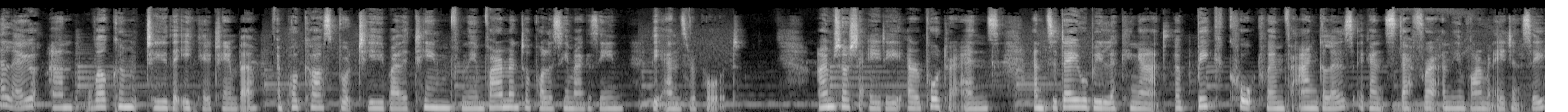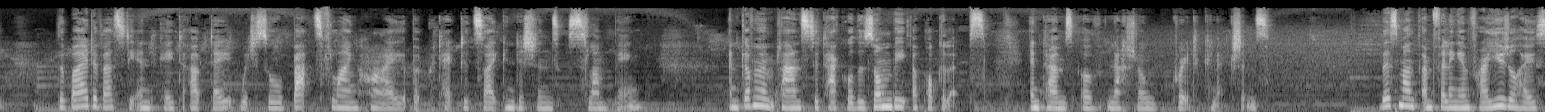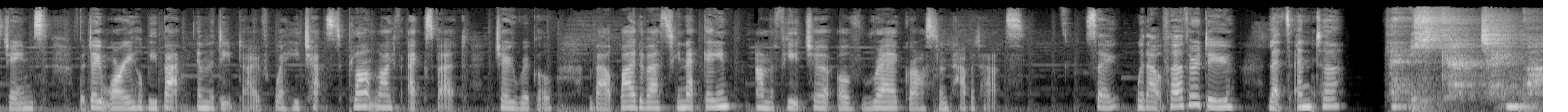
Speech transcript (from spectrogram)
Hello, and welcome to the Eco Chamber, a podcast brought to you by the team from the environmental policy magazine, The ENDS Report. I'm Shosha Adi, a reporter at ENDS, and today we'll be looking at a big court win for anglers against DEFRA and the Environment Agency, the biodiversity indicator update, which saw bats flying high but protected site conditions slumping, and government plans to tackle the zombie apocalypse in terms of national grid connections. This month I'm filling in for our usual host, James, but don't worry, he'll be back in the deep dive where he chats to Plantlife expert Jo Riggall about biodiversity net gain and the future of rare grassland habitats. So, without further ado, let's enter the Eco Chamber.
